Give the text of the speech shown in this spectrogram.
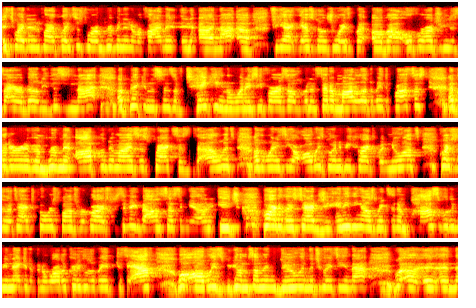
is to identify places for improvement and refinement, and uh, not a fiat yes no choice, but about overarching desirability. This is not a pick in the sense of taking the 1AC for ourselves, but instead a model a debate the process of iterative improvement optimizes practice. The elements of the 1AC are always going to be correct, but nuanced questions of tactical response require specific balance testing on each part of their strategy. Anything else makes it impossible to be negative in a world of critical debate because the app will always become something new in the 2AC and that uh, and,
